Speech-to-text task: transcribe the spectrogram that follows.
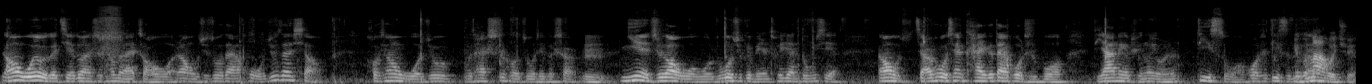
然后我有一个阶段是他们来找我，让我去做带货，我就在想，好像我就不太适合做这个事儿。嗯，你也知道我，我如果去给别人推荐东西，然后我假如说我现在开一个带货直播，底下那个评论有人 diss 我，或者是 diss 你，会骂回去，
